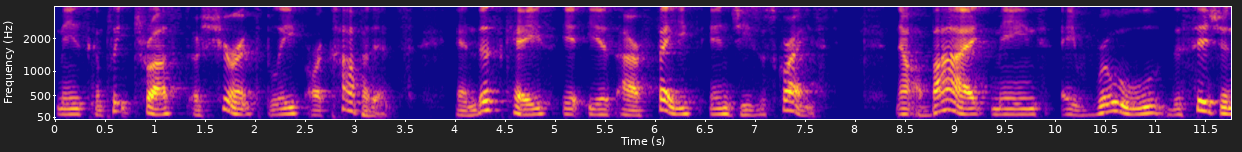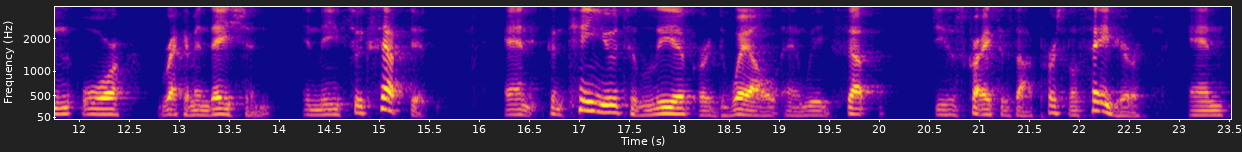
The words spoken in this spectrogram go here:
means complete trust, assurance, belief, or confidence. In this case, it is our faith in Jesus Christ. Now, abide means a rule, decision, or recommendation. It means to accept it and continue to live or dwell, and we accept Jesus Christ as our personal Savior, and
